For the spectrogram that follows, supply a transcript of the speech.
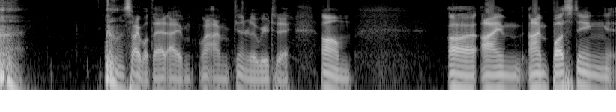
sorry about that. I'm I'm feeling really weird today. Um, uh, I'm I'm busting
